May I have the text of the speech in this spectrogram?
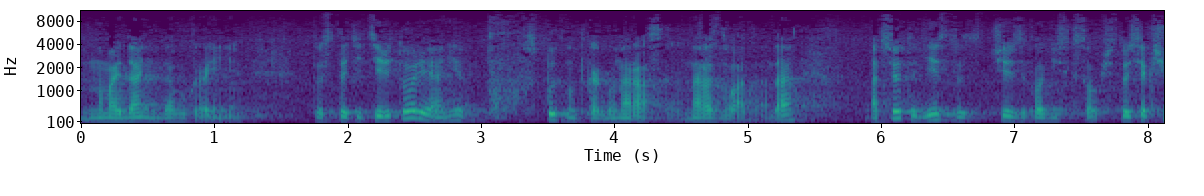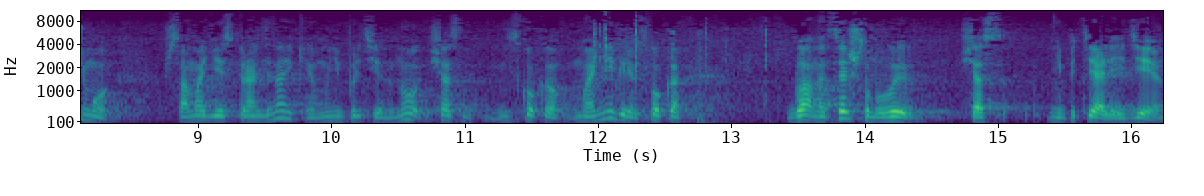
на Майдане да, в Украине. То есть эти территории, они вспыхнут как бы на раз, на раз-два, да, а все это действует через экологическое сообщество. То есть я к чему? Сама идея спиральной динамики манипулятивна. Но сейчас не сколько мы о ней говорим, сколько главная цель, чтобы вы сейчас не потеряли идею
